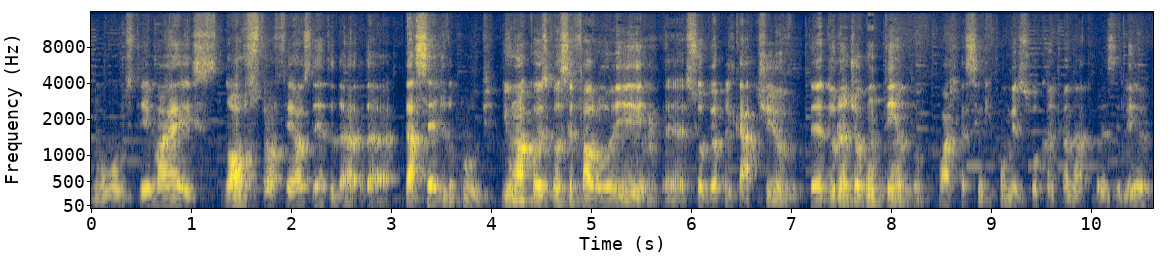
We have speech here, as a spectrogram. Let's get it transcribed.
não vamos ter mais novos troféus dentro da, da, da sede do clube. E uma coisa que você falou aí é, sobre o aplicativo, é, durante algum tempo, acho que assim que começou o Campeonato Brasileiro,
